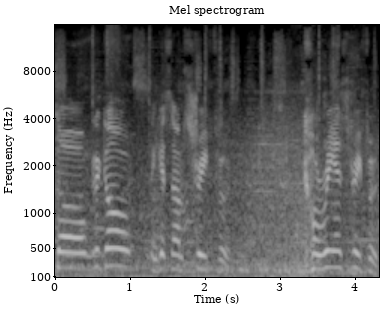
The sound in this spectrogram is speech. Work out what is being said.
So I'm gonna go and get some street food. Korean street food.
